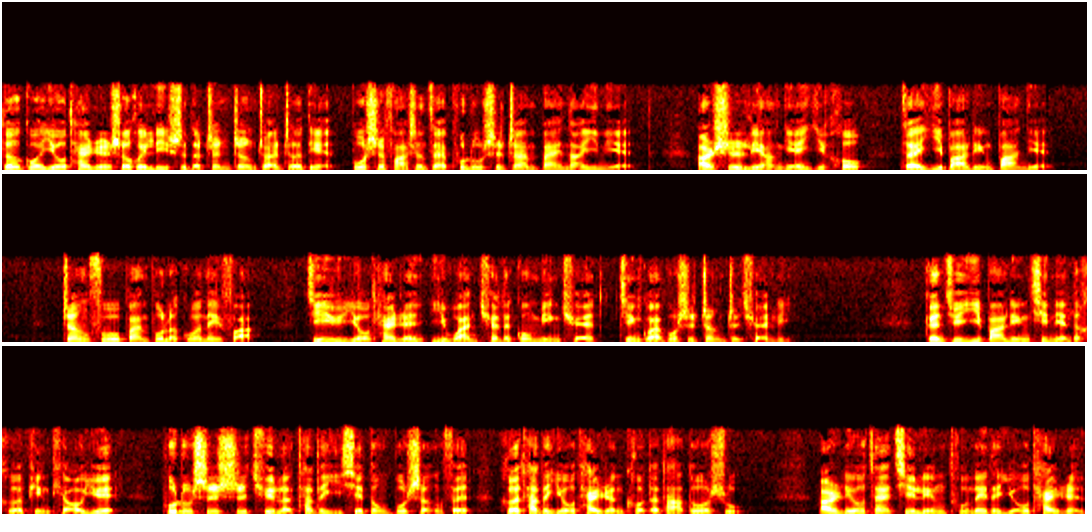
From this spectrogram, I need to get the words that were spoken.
德国犹太人社会历史的真正转折点，不是发生在普鲁士战败那一年，而是两年以后，在1808年，政府颁布了国内法，给予犹太人以完全的公民权，尽管不是政治权利。根据1807年的和平条约，普鲁士失去了他的一些东部省份和他的犹太人口的大多数，而留在其领土内的犹太人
